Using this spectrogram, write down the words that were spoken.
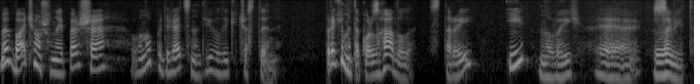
ми бачимо, що найперше воно поділяється на дві великі частини, про які ми також згадували: старий і новий е, завіт.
